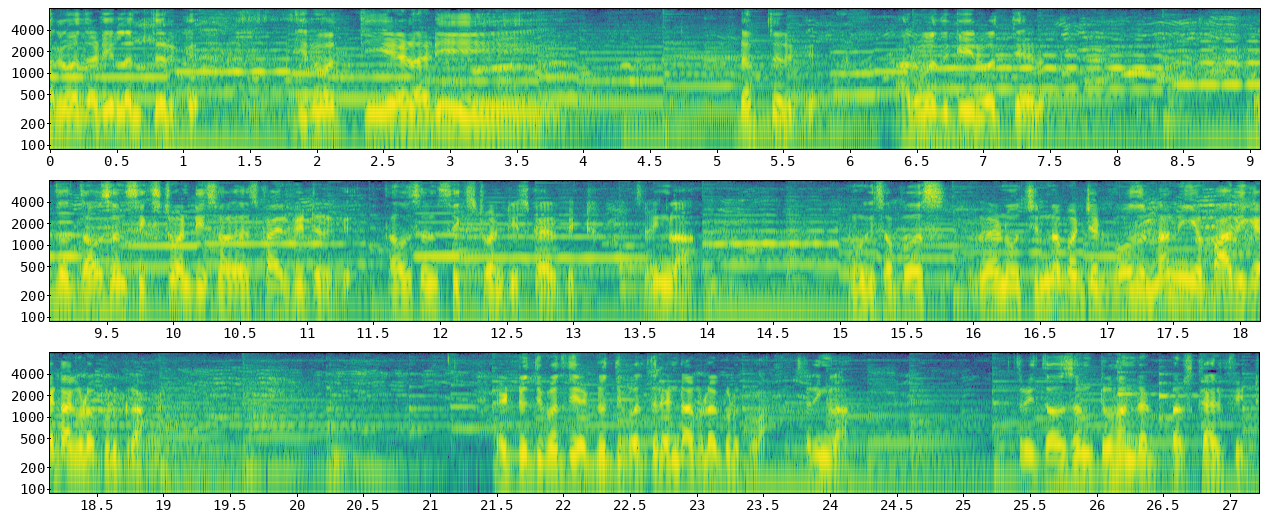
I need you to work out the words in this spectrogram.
அறுபது அடி லென்த் இருக்குது இருபத்தி ஏழு அடி டெப்த் இருக்குது அறுபதுக்கு இருபத்தி ஏழு மொத்தம் thousand six twenty square feet இருக்குது thousand six twenty square feet சரிங்களா? நமக்கு சப்போஸ் வேணும் சின்ன பட்ஜெட் போதுன்னா நீங்கள் பாதி கேட்டால் கூட கொடுக்குறாங்க எட்நூற்றி பத்து எட்நூற்றி பத்து ரெண்டாக கூட கொடுக்கலாம். சரிங்களா? Three thousand two hundred per square feet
